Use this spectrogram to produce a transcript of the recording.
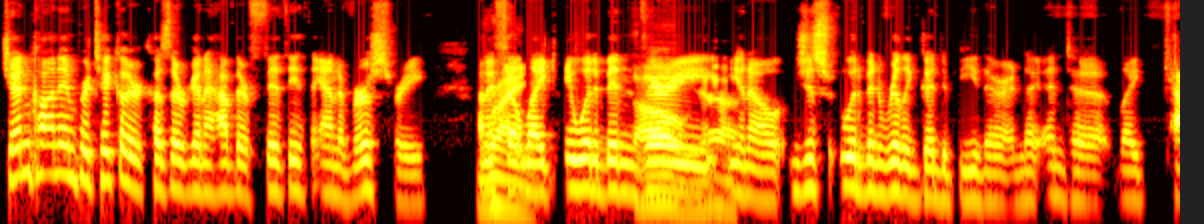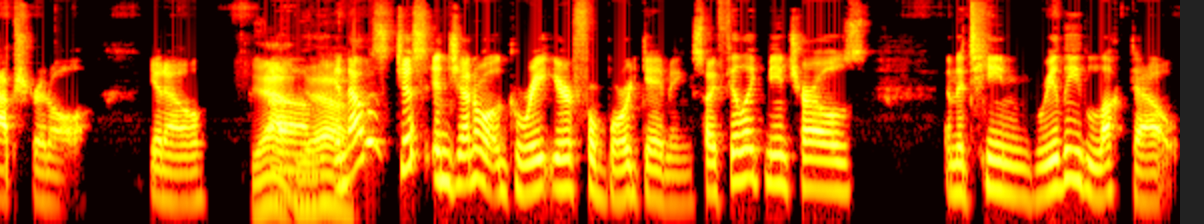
Gen Con in particular, because they were going to have their 50th anniversary. And I felt like it would have been Oh, very, yeah. you know, just would have been really good to be there and to, and to like capture it all, you know. Yeah. Um, Yeah. And that was just in general a great year for board gaming. So I feel like me and Charles and the team really lucked out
